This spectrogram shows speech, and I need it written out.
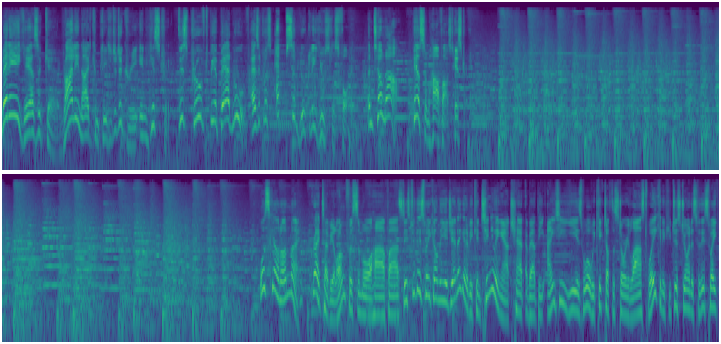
Many years ago, Riley Knight completed a degree in history. This proved to be a bad move, as it was absolutely useless for him. Until now. Here's some half assed history. What's going on, mate? Great to have you along for some more half-assed history. This week on the agenda, going to be continuing our chat about the 80 Years' War. We kicked off the story last week, and if you've just joined us for this week,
